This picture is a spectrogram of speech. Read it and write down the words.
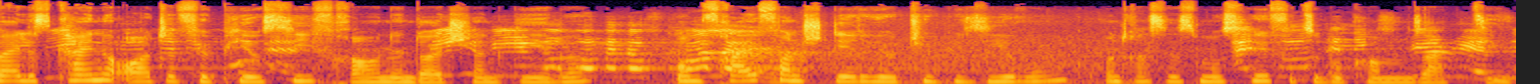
Weil es keine Orte für POC-Frauen in Deutschland gäbe, um frei von Stereotypisierung und Rassismus Hilfe zu bekommen, sagt sie.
